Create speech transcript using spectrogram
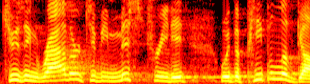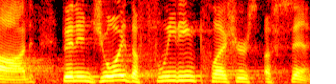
choosing rather to be mistreated with the people of God than enjoy the fleeting pleasures of sin.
